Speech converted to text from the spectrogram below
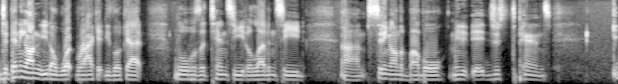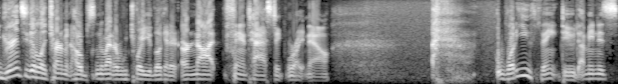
depending on you know what bracket you look at, Louisville's a 10 seed, 11 seed, um, sitting on the bubble. I mean, it, it just depends. Your NCAA tournament hopes, no matter which way you look at it, are not fantastic right now. What do you think, dude? I mean, is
